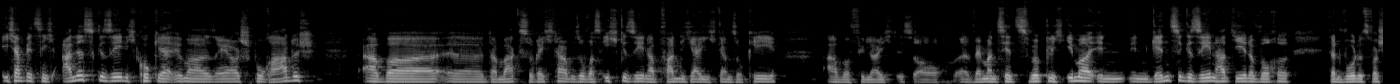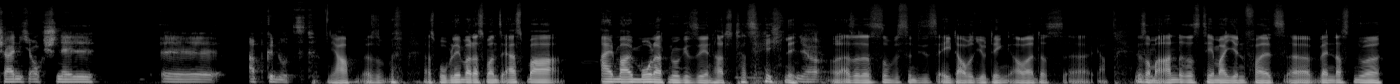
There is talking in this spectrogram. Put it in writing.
ich habe jetzt nicht alles gesehen. Ich gucke ja immer sehr sporadisch, aber äh, da magst du recht haben. So was ich gesehen habe, fand ich eigentlich ganz okay. Aber vielleicht ist auch, äh, wenn man es jetzt wirklich immer in, in Gänze gesehen hat, jede Woche, dann wurde es wahrscheinlich auch schnell äh, abgenutzt. Ja, also das Problem war, dass man es erstmal einmal im Monat nur gesehen hat, tatsächlich. Ja. Also das ist so ein bisschen dieses AW-Ding, aber das äh, ja, ist nochmal ein anderes Thema. Jedenfalls, äh, wenn das nur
